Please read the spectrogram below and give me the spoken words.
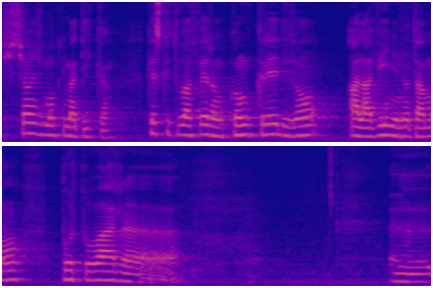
changement climatique? Qu'est-ce que tu vas faire en concret, disons, à la vigne notamment, pour pouvoir... Euh,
